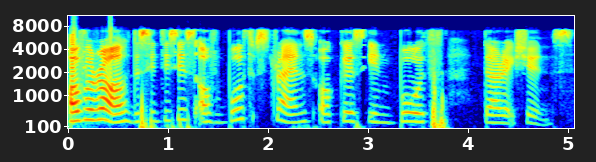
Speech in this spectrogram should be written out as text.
Overall, the synthesis of both strands occurs in both directions.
